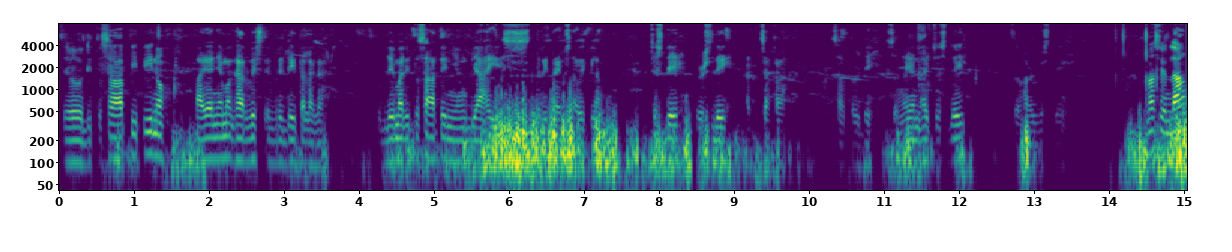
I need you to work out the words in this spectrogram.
So dito sa pipino, kaya niya mag-harvest everyday talaga. Problema dito sa atin yung biyahe is 3 times a week lang. Tuesday, Thursday, at saka Saturday. So ngayon ay Tuesday, so harvest day. Mas yun lang.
